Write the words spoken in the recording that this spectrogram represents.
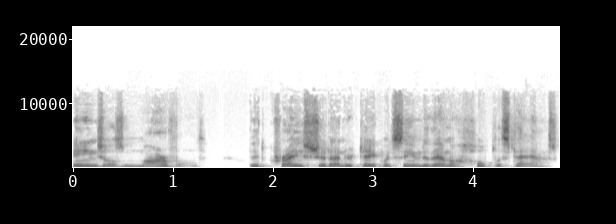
Angels marveled that Christ should undertake what seemed to them a hopeless task.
